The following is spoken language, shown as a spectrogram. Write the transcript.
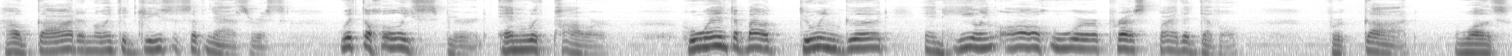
How God anointed Jesus of Nazareth with the Holy Spirit and with power, who went about doing good and healing all who were oppressed by the devil, for God was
